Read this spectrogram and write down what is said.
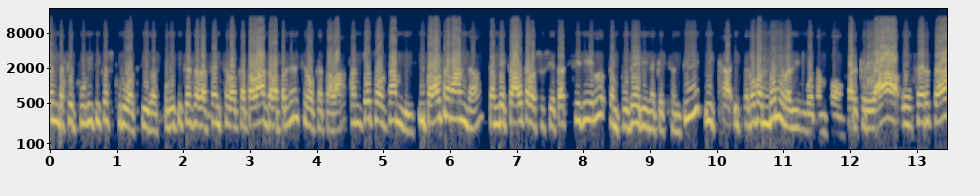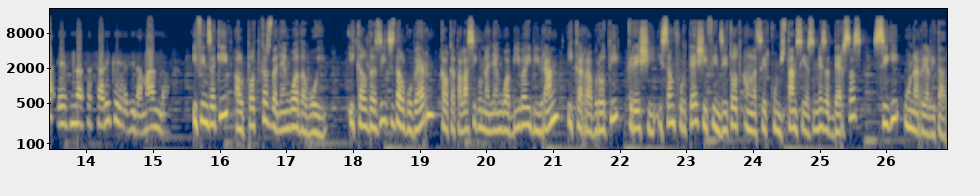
hem de fer polítiques proactives, polítiques de defensa del català, de la presència del català en tots els àmbits. I per altra banda, també cal que la societat civil s'empoderi en aquest sentit i que, i que no abandoni la llengua tampoc. Per crear oferta és necessari que hi hagi demanda. I fins aquí el podcast de llengua d'avui i que el desig del govern que el català sigui una llengua viva i vibrant i que rebroti, creixi i s'enforteixi fins i tot en les circumstàncies més adverses sigui una realitat.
